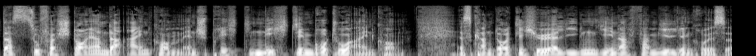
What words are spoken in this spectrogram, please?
das zu versteuernde Einkommen entspricht nicht dem Bruttoeinkommen. Es kann deutlich höher liegen, je nach Familiengröße.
